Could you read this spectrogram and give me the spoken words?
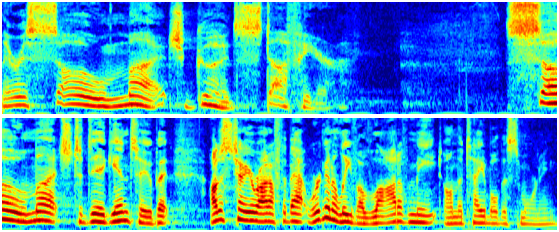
There is so much good stuff here. So much to dig into, but I'll just tell you right off the bat, we're going to leave a lot of meat on the table this morning.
